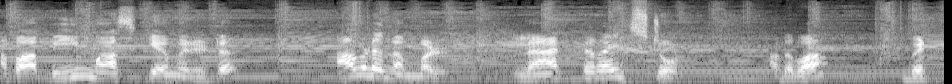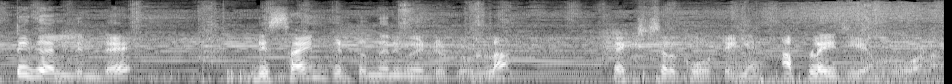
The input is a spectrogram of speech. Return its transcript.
അപ്പോൾ ആ ബീം മാസ്ക് ചെയ്യാൻ വേണ്ടിയിട്ട് അവിടെ നമ്മൾ ലാറ്ററൈറ്റ് സ്റ്റോൺ അഥവാ വെട്ടുകല്ലിന്റെ ഡിസൈൻ കിട്ടുന്നതിന് വേണ്ടിയിട്ടുള്ള ടെക്സ്ചർ കോട്ടിങ് അപ്ലൈ ചെയ്യാൻ പോവുകയാണ്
